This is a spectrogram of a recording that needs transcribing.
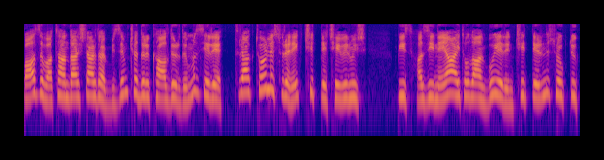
Bazı vatandaşlar da bizim çadırı kaldırdığımız yeri traktörle sürerek çitle çevirmiş. Biz hazineye ait olan bu yerin çitlerini söktük.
